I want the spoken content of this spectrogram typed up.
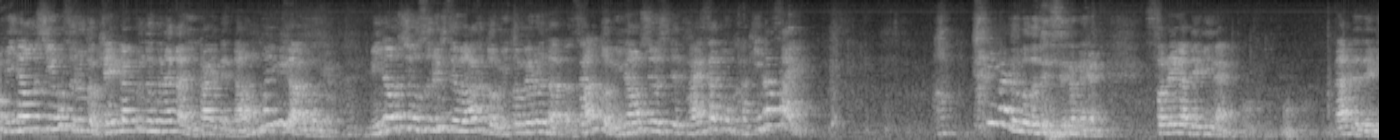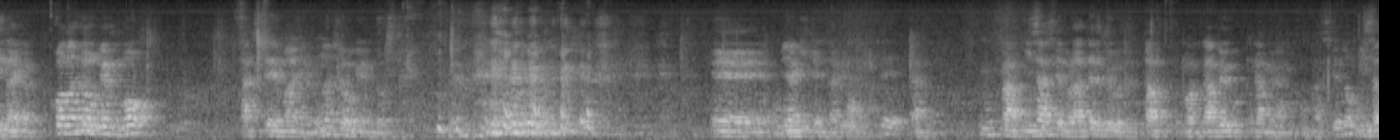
を見直しをすると計画の中に書いて何の意味があるのか。見直しをする必要があると認めるんだったらちゃんと見直しをして対策を書きなさい。当たり前のことですよね。それができない。なんでできないか。この表現も作成マニュアルの表現としてえー、宮城県だけじゃなくてあの、まあ、見させてもらってるということで多分、まあ、何べも何べもありますけど三郷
